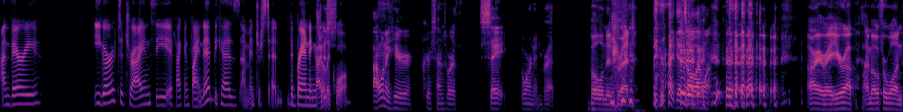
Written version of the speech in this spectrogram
I'm very eager to try and see if I can find it because I'm interested. The branding is really just, cool. I want to hear Chris Hemsworth say born and bred. Born and bred. That's all I want. all right, Ray, you're up. I'm 0 for 1.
